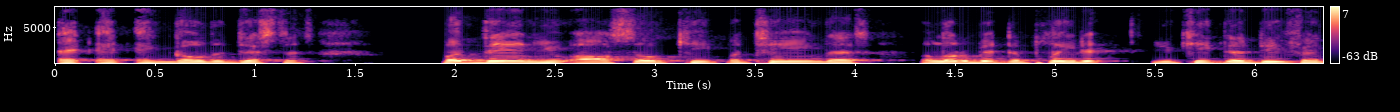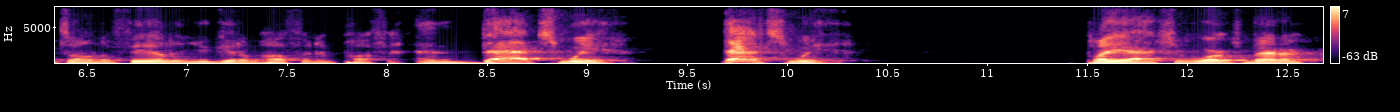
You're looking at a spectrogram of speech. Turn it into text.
and, and, and go the distance. But then you also keep a team that's a little bit depleted. You keep their defense on the field and you get them huffing and puffing. And that's when, that's when play action works better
